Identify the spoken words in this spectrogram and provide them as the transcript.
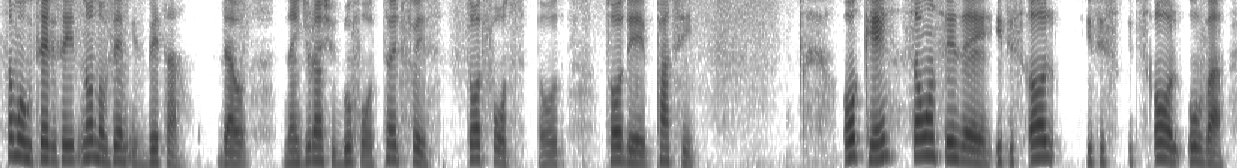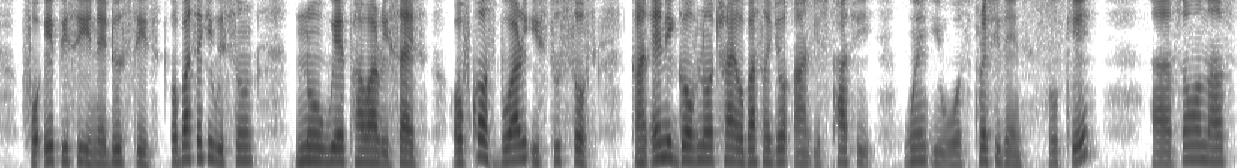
Someone will tell you say none of them is better. That nigeria should go for third phase third force or third uh, party okay someone says uh, it is all it is it's all over for apc in edo state obaseki will soon know where power resides of course, Buhari is too soft. Can any governor try Obasanjo and his party when he was president? Okay. Uh, someone else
